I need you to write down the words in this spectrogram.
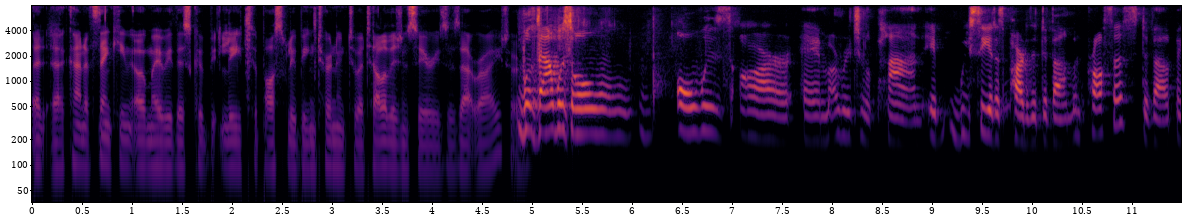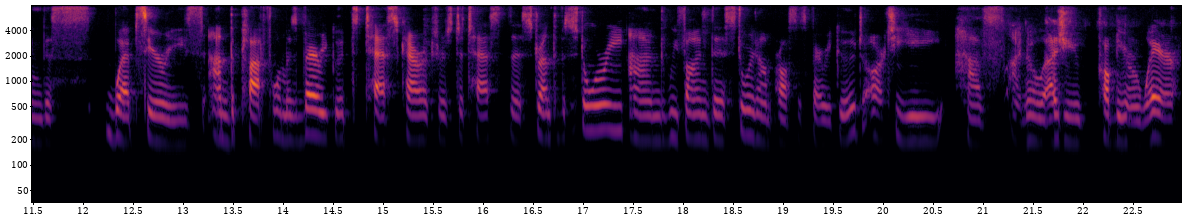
a, a, kind of thinking, oh, maybe this could be, lead to possibly being turned into a television series. Is that right? Or? Well, that was all always our um, original plan. It, we see it as part of the development process, developing this web series, and the platform is very good to test characters, to test the strength of a story, and we find the Storyland process very good. RTE have, I know, as you probably are aware,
